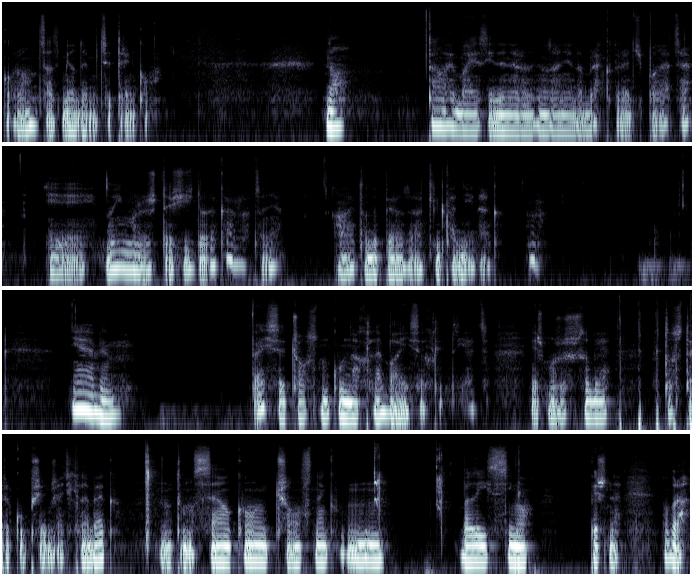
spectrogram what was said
gorąca z miodem i cytrynką. No, to chyba jest jedyne rozwiązanie dobre, które ci polecę. I, no i możesz też iść do lekarza, co nie? Ale to dopiero za kilka dni, tak? Hmm. Nie wiem. Weź se czosnku na chleba i se chleb zjedz. Wiesz, możesz sobie w tosterku przygrzać chlebek. No to masełko, czosnek. Mm, bellissimo. Pyszne. Dobra.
